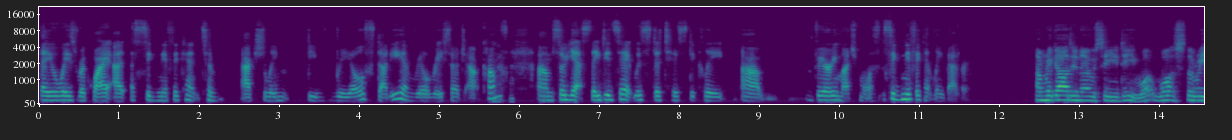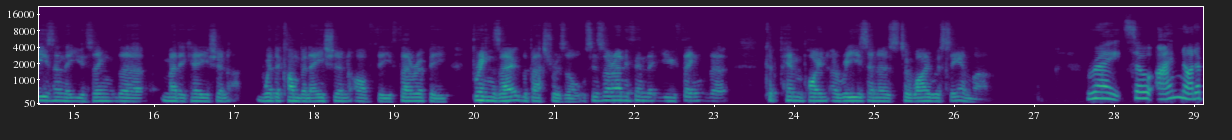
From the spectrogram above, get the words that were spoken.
they always require a, a significant to actually be real study and real research outcomes. Um, so yes, they did say it was statistically um, very much more significantly better. And regarding OCD, what what's the reason that you think the medication with a combination of the therapy brings out the best results? Is there anything that you think that could pinpoint a reason as to why we're seeing that? Right. So I'm not a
